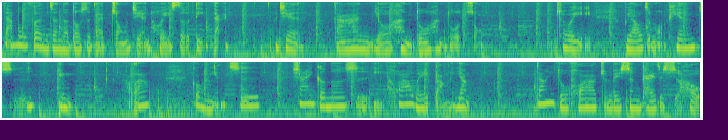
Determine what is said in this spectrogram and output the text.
大部分真的都是在中间灰色地带，而且答案有很多很多种，所以不要这么偏执。好啦，共勉之。下一个呢，是以花为榜样，当一朵花准备盛开的时候。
